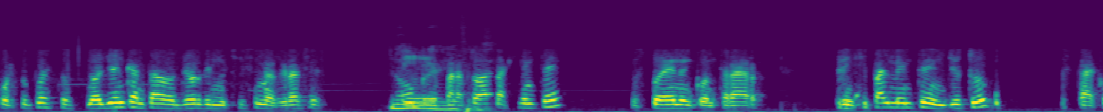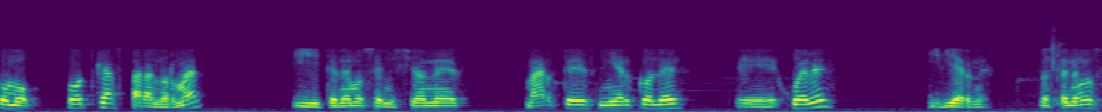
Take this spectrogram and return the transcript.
por supuesto. No, yo encantado, Jordi, muchísimas gracias. No, Eh, para toda la gente, nos pueden encontrar principalmente en YouTube, está como podcast paranormal y tenemos emisiones martes, miércoles, eh, jueves y viernes. Los tenemos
